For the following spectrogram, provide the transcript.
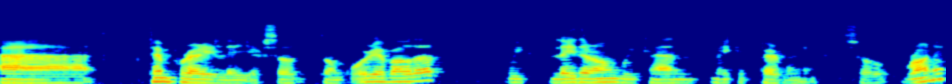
a temporary layer so don't worry about that. We later on we can make it permanent. So run it.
